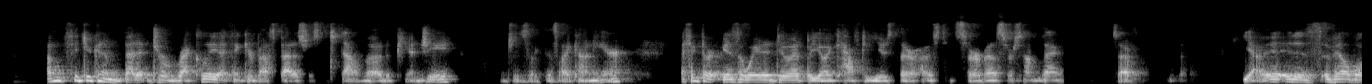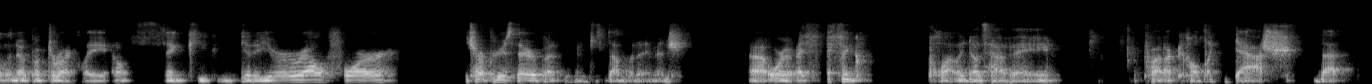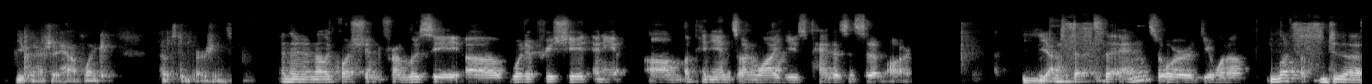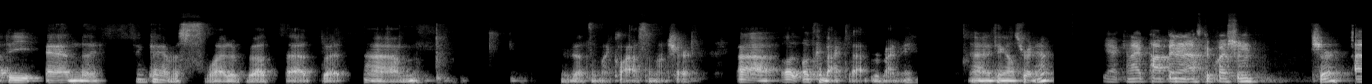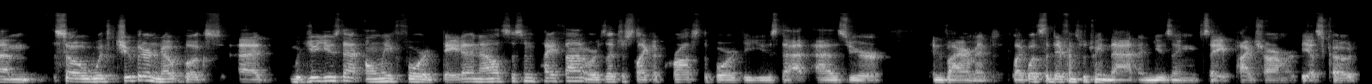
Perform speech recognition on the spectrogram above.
I don't think you can embed it directly. I think your best bet is just to download a PNG, which is like this icon here. I think there is a way to do it, but you like have to use their hosted service or something. So yeah, it, it is available in the notebook directly. I don't think you can get a URL for the chart produced there, but you can just download an image. Uh, or I, I think Plotly does have a product called like Dash that you can actually have like hosted versions. And then another question from Lucy, uh, would appreciate any um, opinions on why use pandas instead of R. Yes. To the, to the end, or do you want to? Let's do that at the end. I think I have a slide about that, but um, maybe that's in my class. I'm not sure. Uh, let, us come back to that. Remind me. Uh, anything else right now? Yeah, can I pop in and ask a question? Sure. Um, so with Jupyter Notebooks, uh, would you use that only for data analysis in Python, or is that just like across the board you use that as your environment? Like, what's the difference between that and using, say, PyCharm or VS Code?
